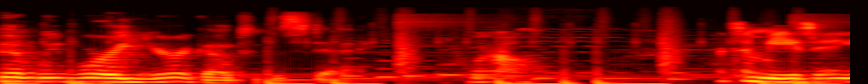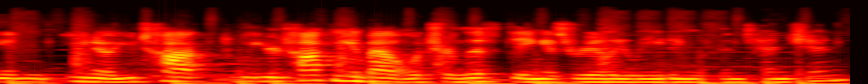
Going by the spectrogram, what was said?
than we were a year ago to this day. Wow. That's amazing. And you know, you talked what you're talking about what you're lifting is really leading with intention.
